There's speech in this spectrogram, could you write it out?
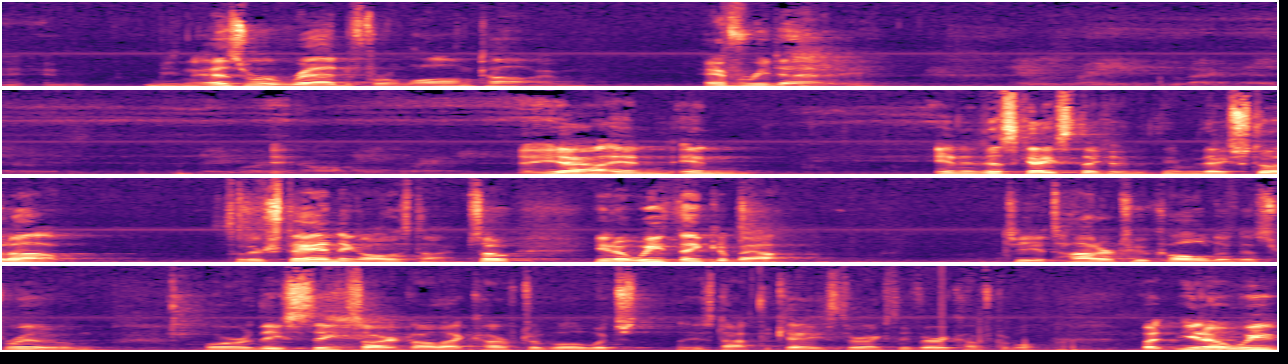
I mean, Ezra read for a long time, every day. Yeah, and, and, and in this case, they, they stood up. So they're standing all this time. So, you know, we think about, gee, it's hot or too cold in this room, or these seats aren't all that comfortable, which is not the case. They're actually very comfortable. But you know, we,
